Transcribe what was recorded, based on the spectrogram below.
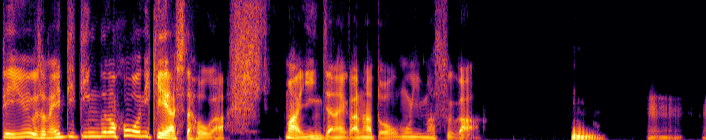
ていう、そのエディティングの方にケアした方が、まあいいんじゃないかなとは思いますが、うん。うん、う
